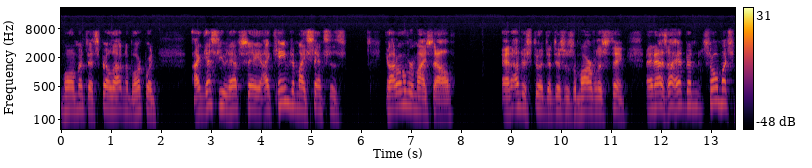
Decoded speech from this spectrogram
moment that's spelled out in the book when I guess you'd have to say I came to my senses, got over myself, and understood that this was a marvelous thing. And as I had been so much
